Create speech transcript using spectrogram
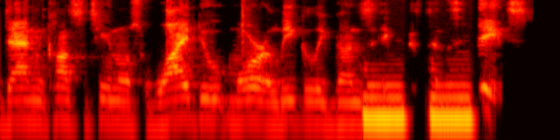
Dan Constantinos why do more illegally guns mm-hmm. exist in the States?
